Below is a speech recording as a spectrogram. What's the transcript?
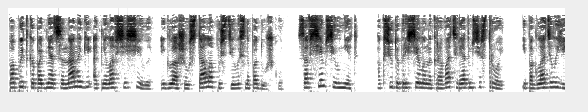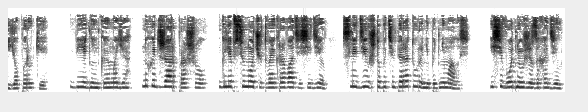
Попытка подняться на ноги отняла все силы, и Глаша устало опустилась на подушку. «Совсем сил нет». Аксюта присела на кровать рядом с сестрой и погладила ее по руке. «Бедненькая моя, ну хоть жар прошел. Глеб всю ночь у твоей кровати сидел, Следил, чтобы температура не поднималась. И сегодня уже заходил,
